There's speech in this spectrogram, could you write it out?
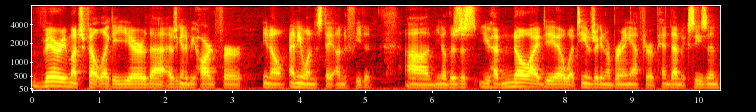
very much felt like a year that it was going to be hard for you know anyone to stay undefeated. Uh, you know, there's just you have no idea what teams are going to bring after a pandemic season.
